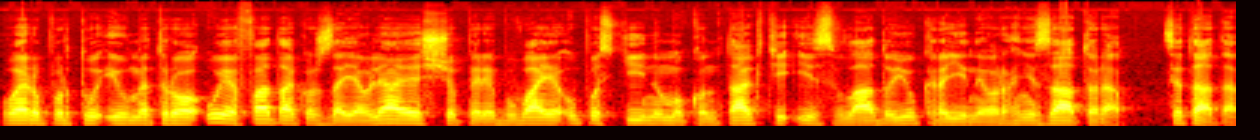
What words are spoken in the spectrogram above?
у аеропорту і в метро, УЄФА також заявляє, що перебуває у постійному контакті із владою країни-організатора. Цитата.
